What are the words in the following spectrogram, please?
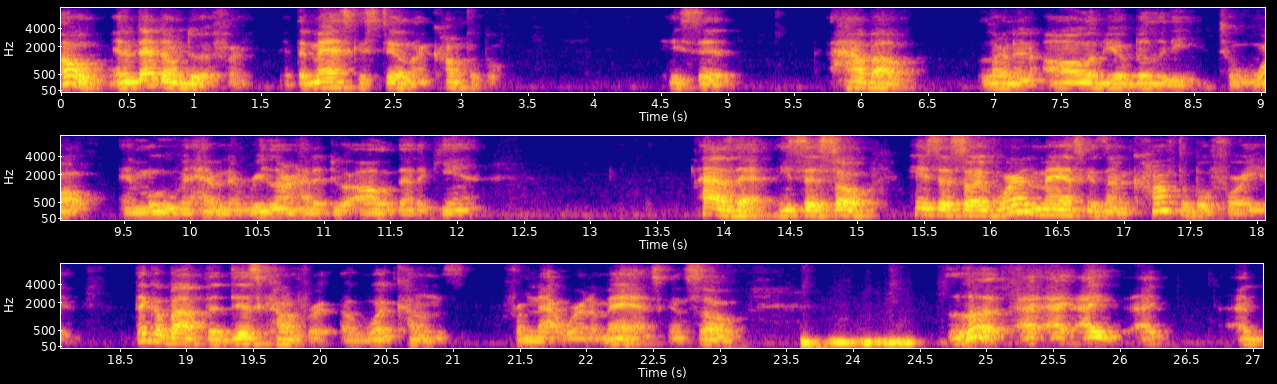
Oh, and if that don't do it for you, if the mask is still uncomfortable, he said, how about learning all of your ability to walk and move and having to relearn how to do all of that again. How's that? He says, so he says, so if wearing a mask is uncomfortable for you, think about the discomfort of what comes from not wearing a mask. And so look, I I I, I,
